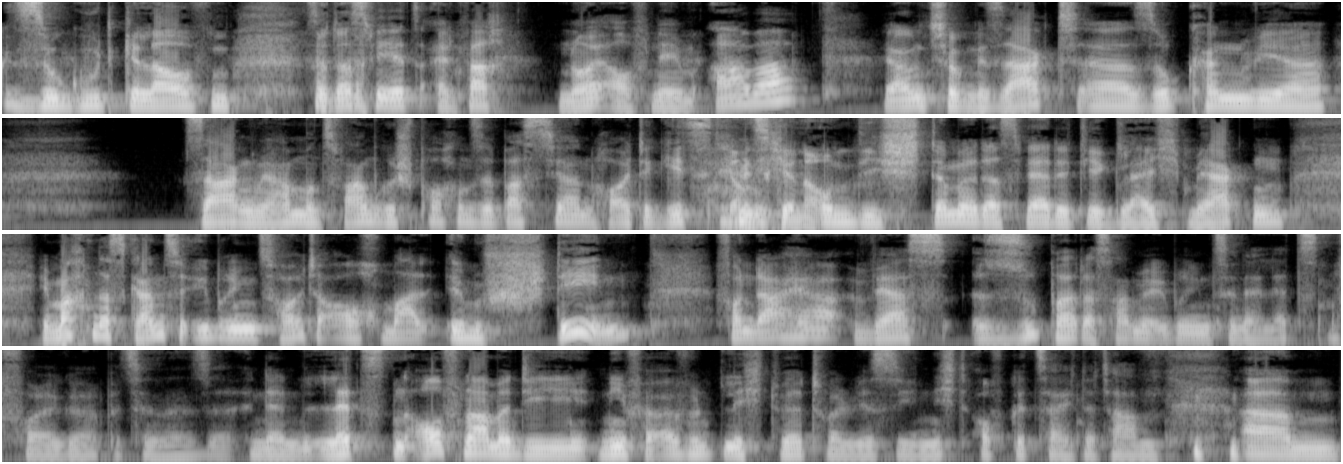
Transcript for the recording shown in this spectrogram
so gut gelaufen, so dass wir jetzt einfach neu aufnehmen. Aber wir haben es schon gesagt, äh, so können wir sagen, wir haben uns warm gesprochen, Sebastian. Heute geht es nämlich genau. um die Stimme, das werdet ihr gleich merken. Wir machen das Ganze übrigens heute auch mal im Stehen. Von daher wäre es super, das haben wir übrigens in der letzten Folge, beziehungsweise in der letzten Aufnahme, die nie veröffentlicht wird, weil wir sie nicht aufgezeichnet haben, ähm,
